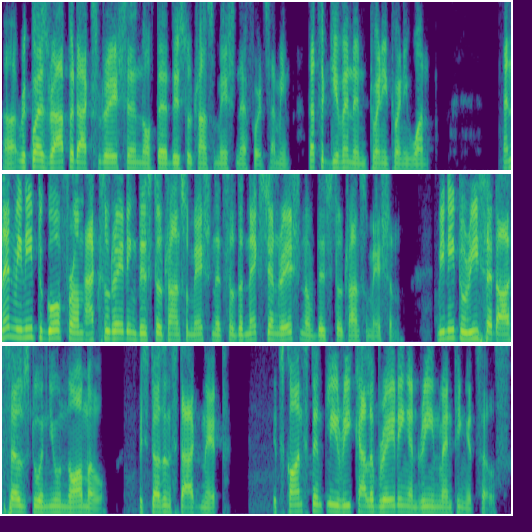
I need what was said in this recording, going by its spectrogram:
uh, requires rapid acceleration of their digital transformation efforts. I mean, that's a given in 2021. And then we need to go from accelerating digital transformation itself, the next generation of digital transformation. We need to reset ourselves to a new normal which doesn't stagnate. It's constantly recalibrating and reinventing itself.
